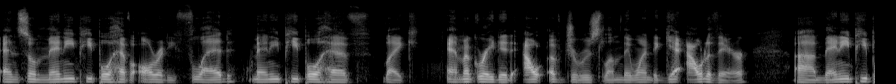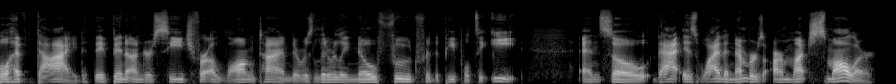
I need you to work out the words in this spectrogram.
And so many people have already fled. Many people have like emigrated out of Jerusalem. They wanted to get out of there. Uh, many people have died. They've been under siege for a long time. There was literally no food for the people to eat. And so that is why the numbers are much smaller.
